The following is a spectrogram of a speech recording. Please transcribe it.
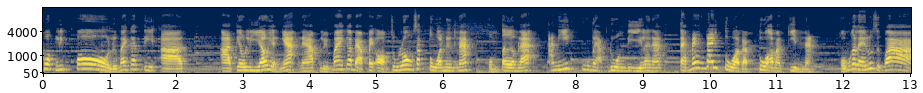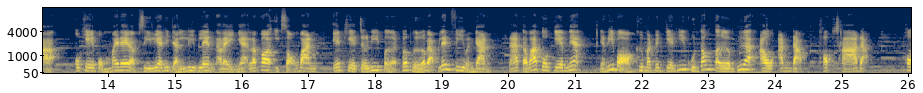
พวกลิปโป้หรือไม่ก็ตีอ่าอ่าเตียวเลี้ยวอย่างเงี้ยนะครับ หรือไม่ก็แบบไปออกจูโล่งสักตัวหนึ่งนะ ผมเติมแล้ว อันนี้กูแบบดวงดีแล้วนะ แต่แม่งได้ตัวแบบตัวเอามากินน่ะ ผมก็เลยรู้สึกว่าโอเค ผมไม่ได้แบบซีเรียสที่จะรีบเล่นอะไรอย่างเงี้ยแล้วก็อีก 2 วัน FK Journey เปิดเผลอๆแบบเล่นฟรีเหมือนกันนะแต่ว่าตัวเกมเนี้ยอย่างที่บอกคือมันเป็นเกมที่คุณต้องเติมเพื่อเอาอันดับท็อปชาร์ตอะพอ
